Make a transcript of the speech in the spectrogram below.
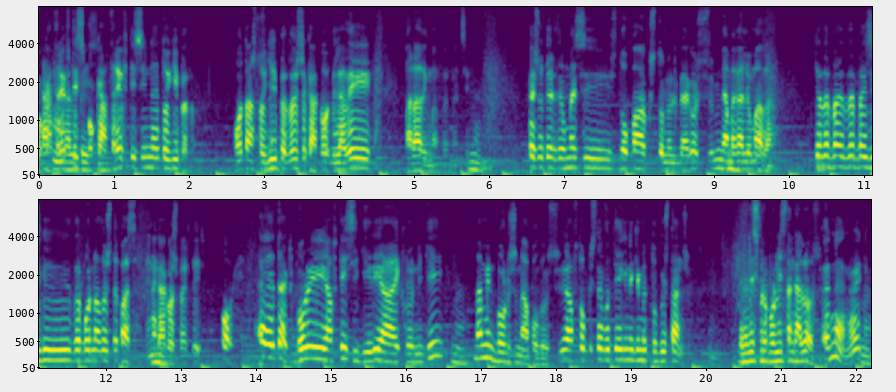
Ο Τα έχουμε καθρέφτης, ο μεγαλοποιήσει. καθρέφτης είναι το γήπεδο. Όταν στο γήπεδο είσαι κακό. Δηλαδή, παράδειγμα φέρνω έτσι. Ναι. Πες ότι έρθει ο Μέση στον Πάουκ, στον Ολυμπιακό, σε μια μεγάλη ομάδα. Και δεν, πα- δεν, παίζει, δεν μπορεί να δώσει πάσα. Είναι Ναι. κακός παίχτης; Όχι. Ε, εντάξει, μπορεί αυτή η συγκυρία η χρονική Ναι. να μην μπορούσε να αποδώσει. Αυτό πιστεύω ότι έγινε και με τον Κωνσταντζο. Δηλαδή, στις προπονήσεις ήταν καλός. Ε, ναι, εννοείται. Ναι.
